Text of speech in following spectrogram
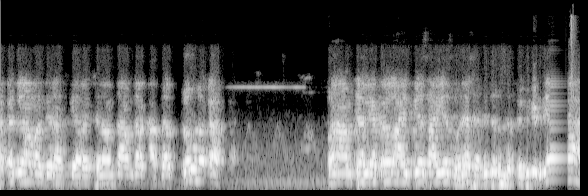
नका देऊ आम्हाला ते राजकीय आरक्षण. आमचा आमदार खासदार करू नका. पण आमच्या लेकराला I P S I S होण्यासाठी जर सर्टिफिकेट द्या.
